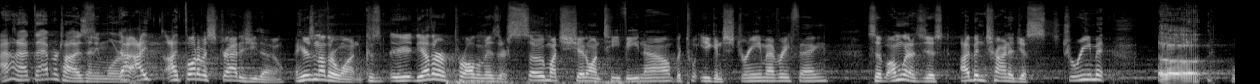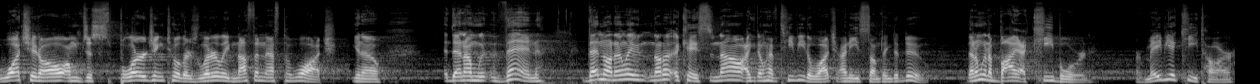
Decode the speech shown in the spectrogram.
I don't have to advertise anymore. I, I thought of a strategy though. Here's another one because the other problem is there's so much shit on TV now. Between you can stream everything, so I'm gonna just I've been trying to just stream it, watch it all. I'm just splurging till there's literally nothing left to watch. You know, and then I'm then then not only not okay. So now I don't have TV to watch. I need something to do. Then I'm gonna buy a keyboard or maybe a keytar,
